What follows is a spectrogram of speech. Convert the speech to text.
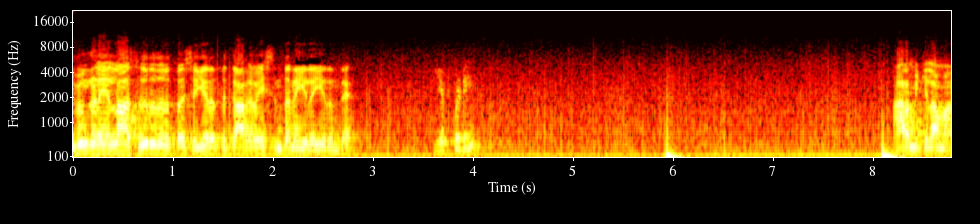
இவங்களையெல்லாம் சீர்திருத்தம் செய்யறதுக்காகவே சிந்தனையில இருந்தேன். எப்படி? ஆரம்பிக்கலாமா?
